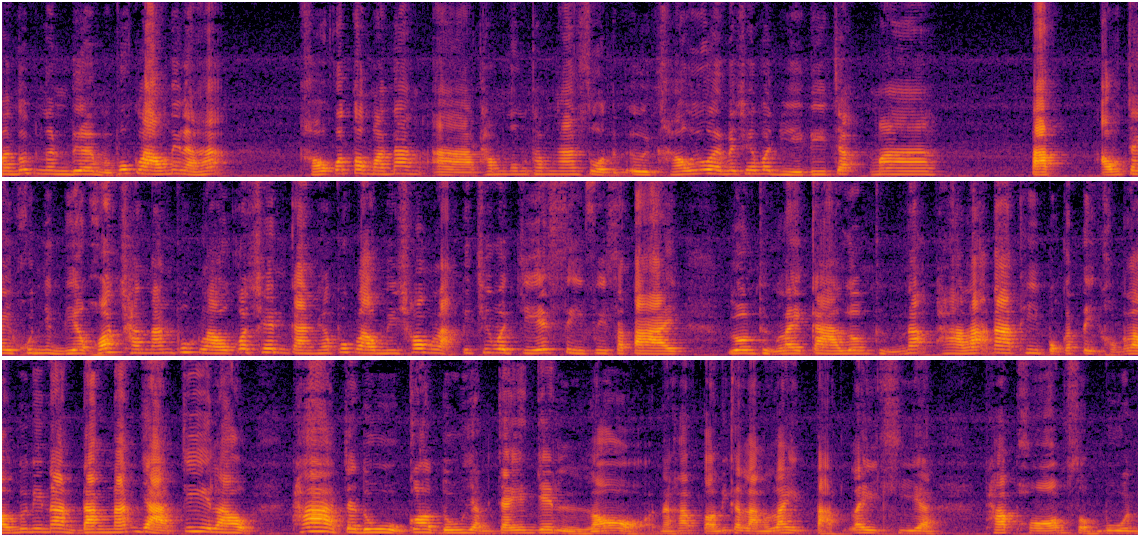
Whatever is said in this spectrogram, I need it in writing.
มนุษย์เงินเดือนเหมือนพวกเราเนี่แหละฮะ เขาก็ต้องมานั่งอ่าทำงงทำงานส่วนอื่นๆเขาด้วยไม่ใช่ว่าอยู่ดีจะมาตัดเอาใจคุณอย่างเดียว เพราะฉะนั้นพวกเราก็เช่นกันครับ พวกเรามีช่องหลักที่ชื่อว่า GSC Freestyle รวมถึงรายการรวมถึงหน้าภาระหน้าที่ปกติของเรานู่นนี่นั่น ดังนั้นอย่าจี้เรา ถ้าจะดูก็ดูอย่างใจเย็นๆรอนะครับ ตอนนี้กำลังไล่ตัดไล่เคลียร์ถ้าพร้อมสมบูรณ์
